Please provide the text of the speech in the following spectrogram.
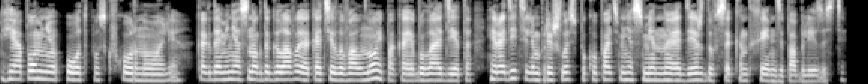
Я помню отпуск в Корнуолле, когда меня с ног до головы окатило волной, пока я была одета, и родителям пришлось покупать мне сменную одежду в секонд-хенде поблизости.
